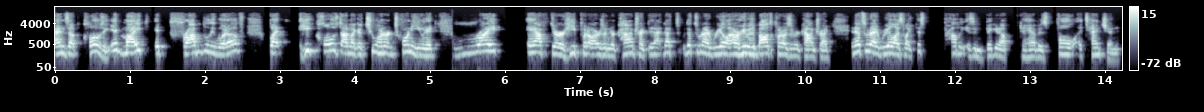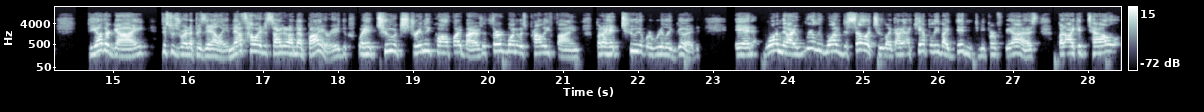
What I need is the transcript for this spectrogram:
ends up closing. It might. It probably would have. But he closed on like a 220 unit right after he put ours under contract. And that's that's when I realized, or he was about to put ours under contract, and that's when I realized like this probably isn't big enough to have his full attention. The other guy, this was right up his alley. And that's how I decided on that buyer. I had two extremely qualified buyers. The third one was probably fine, but I had two that were really good. And one that I really wanted to sell it to, like I, I can't believe I didn't, to be perfectly honest. But I could tell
